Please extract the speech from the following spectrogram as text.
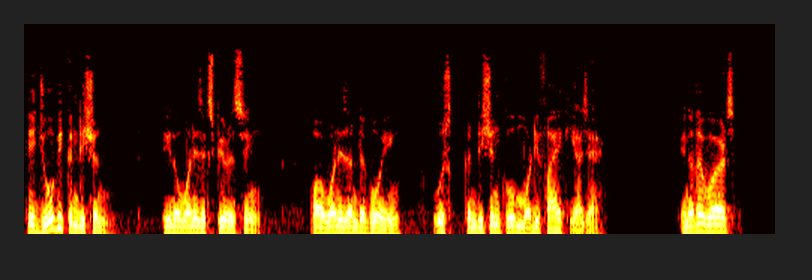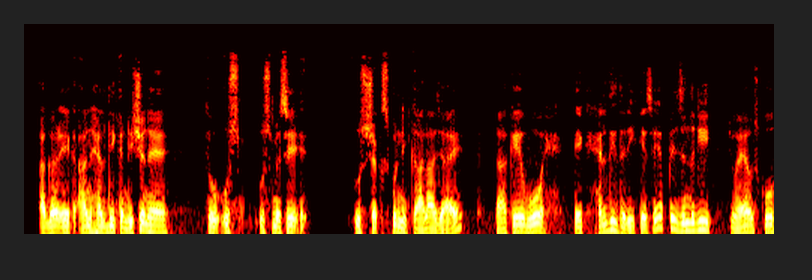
کہ جو بھی condition you know one is experiencing اور ون از انڈر گوئنگ اس کنڈیشن کو ماڈیفائی کیا جائے۔ ان ادر ورڈس اگر ایک انہیلدی کنڈیشن ہے تو اس اس میں سے اس شخص کو نکالا جائے تاکہ وہ ایک ہیلدی طریقے سے اپنی زندگی جو ہے اس کو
